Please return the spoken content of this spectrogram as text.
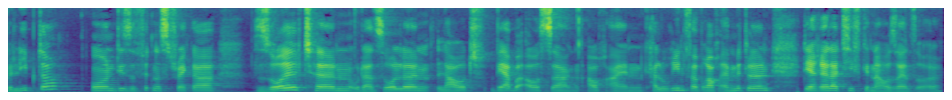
beliebter und diese Fitness-Tracker sollten oder sollen laut Werbeaussagen auch einen Kalorienverbrauch ermitteln, der relativ genau sein soll.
